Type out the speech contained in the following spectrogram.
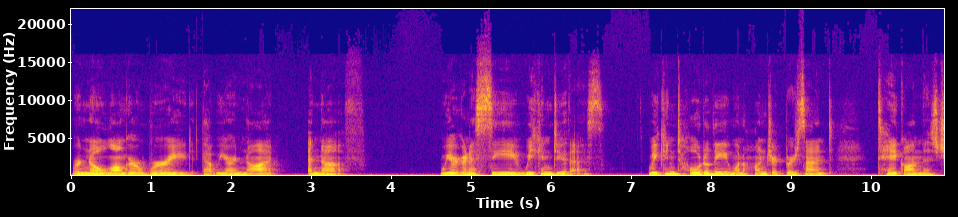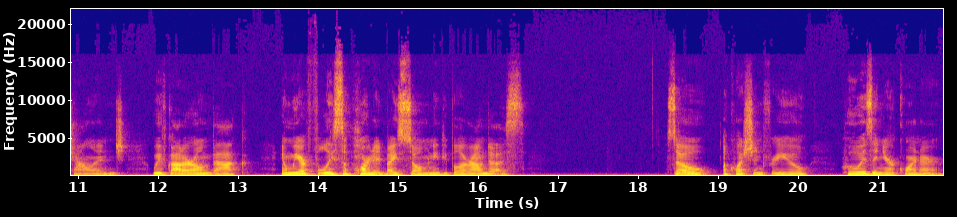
We're no longer worried that we are not enough. We are going to see we can do this. We can totally 100% take on this challenge. We've got our own back, and we are fully supported by so many people around us. So, a question for you Who is in your corner?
